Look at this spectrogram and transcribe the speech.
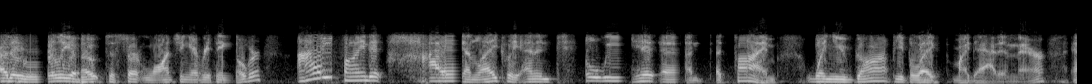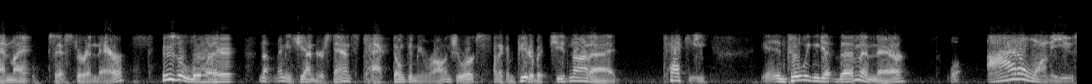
Are they really about to start launching everything over? I find it highly unlikely. And until we hit a, a, time when you've got people like my dad in there and my sister in there, who's a lawyer. No, I mean, she understands tech. Don't get me wrong. She works on a computer, but she's not a techie. Until we can get them in there, well, I don't want to use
